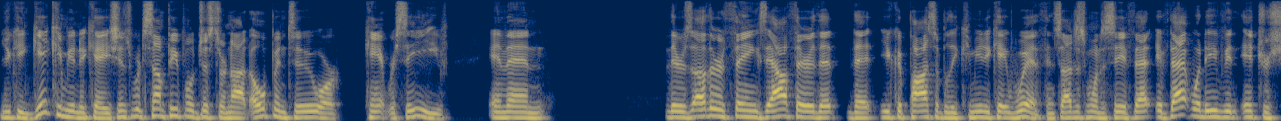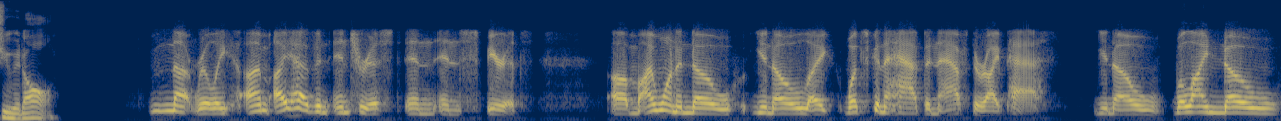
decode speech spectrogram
you can get communications, which some people just are not open to or can't receive. And then there's other things out there that that you could possibly communicate with. And so I just want to see if that if that would even interest you at all. Not really. i'm I have an interest in in spirits. Um, I want to know, you know, like what's going to happen after I pass. You know, will I know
